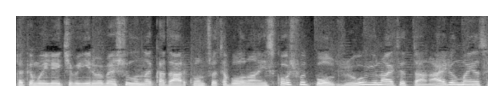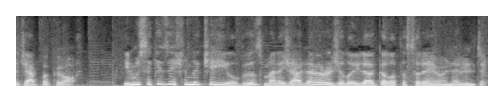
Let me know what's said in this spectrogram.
Takımıyla 2025 yılına kadar kontratı bulunan İskoç futbolcu United'dan ayrılmaya sıcak bakıyor. 28 yaşındaki Yıldız menajerler aracılığıyla Galatasaray'a önerildi.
